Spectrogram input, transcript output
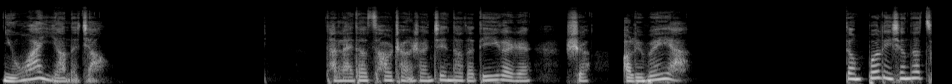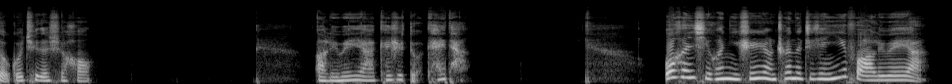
牛蛙一样的叫。他来到操场上见到的第一个人是奥利维亚。当波利向他走过去的时候，奥利维亚开始躲开他，我很喜欢你身上穿的这件衣服，奥利维亚。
